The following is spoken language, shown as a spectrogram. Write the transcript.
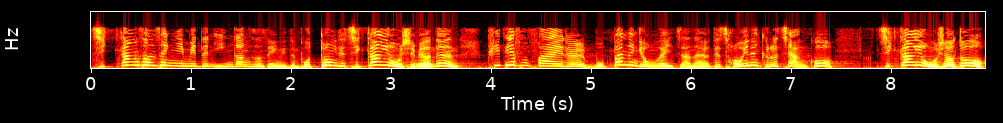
직강 선생님이든 인강 선생님이든 보통 이제 직강에 오시면은 PDF 파일을 못 받는 경우가 있잖아요. 근데 저희는 그렇지 않고 직강에 오셔도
